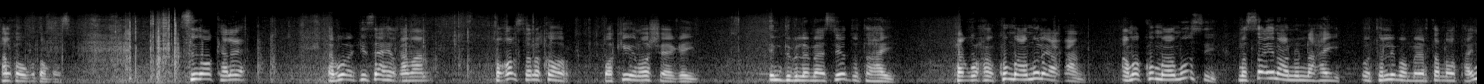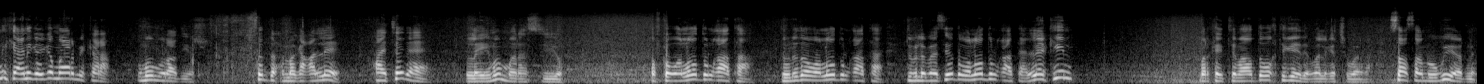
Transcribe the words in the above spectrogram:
halka ugu dambaysa. Sidoo kale abwaankii saahil qamaan boqol sano ka hor waa kii inoo sheegay in diblomaasiyaddu tahay rag waxaan ku maamuli aqaan ama ku maamuusi mase inaannu nahay oo tallima meerta noo tahay. Ninkii aniga iga maarmi kara uma muraad yeesho. Saddex magacalee xaajadaa layma marasiiyo qofka waa loo dulqaataa dowladaha waa loo dulqaataa diblomaasiyadda waa loo dulqaataa laakiin markay timaado wakhtigeeda waa laga jawaabaa. Saasaannu ugu yeedhnay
